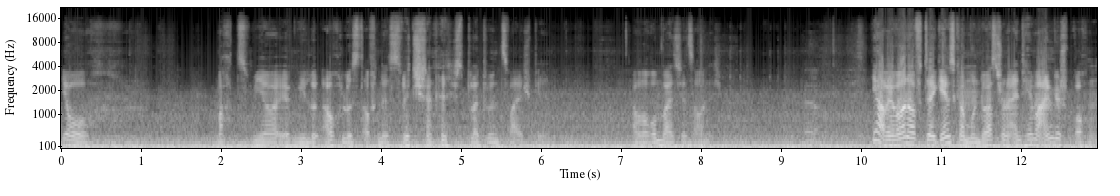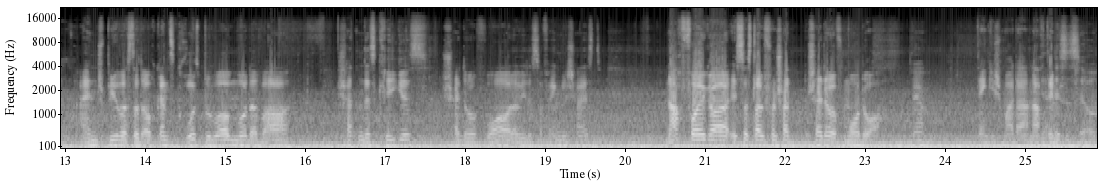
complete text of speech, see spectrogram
Jo, macht mir irgendwie auch Lust auf eine Switch, dann kann ich Splatoon 2 spielen. Aber warum, weiß ich jetzt auch nicht. Ja. Ja, wir waren auf der Gamescom und du hast schon ein Thema angesprochen. Ein Spiel, was dort auch ganz groß beworben wurde, war Schatten des Krieges, Shadow of War oder wie das auf Englisch heißt. Nachfolger ist das, glaube ich, von Shad- Shadow of Mordor, Ja. denke ich mal da. Nach ja dem, ist es ja auch.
